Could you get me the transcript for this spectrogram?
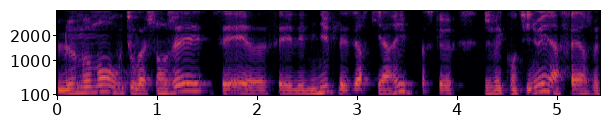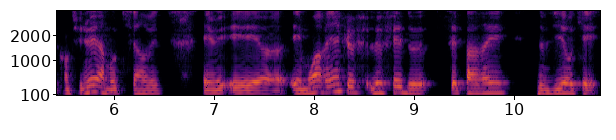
le moment où tout va changer, c'est euh, les minutes, les heures qui arrivent, parce que je vais continuer à faire, je vais continuer à m'observer. Et, et, euh, et, moi, rien que le fait de séparer, de me dire, OK, il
